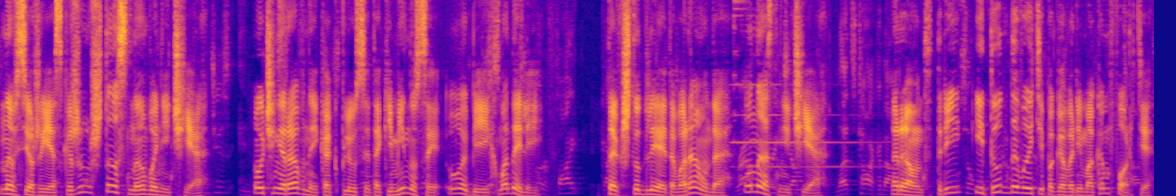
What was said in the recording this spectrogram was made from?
Но все же я скажу, что снова ничья. Очень равные как плюсы, так и минусы у обеих моделей. Так что для этого раунда у нас ничья. Раунд 3, и тут давайте поговорим о комфорте.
